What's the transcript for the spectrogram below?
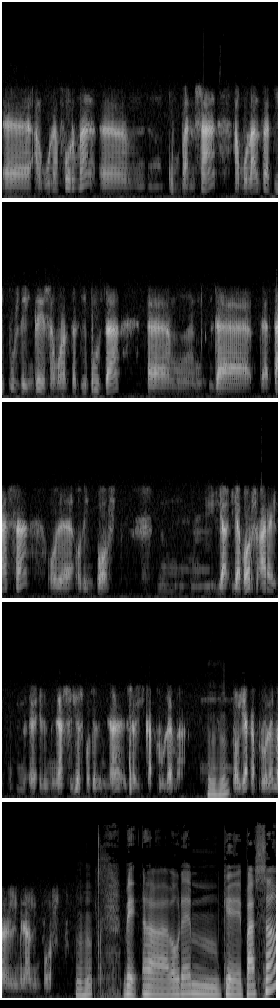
eh, alguna forma, eh, compensar amb un altre tipus d'ingrés, amb un altre tipus de, eh, de, de tassa o d'impost. Mm, llavors, ara, eliminar sí, es pot eliminar, és a dir, cap problema. Uh -huh. No hi ha cap problema en eliminar l'impost. Uh -huh. Bé, uh, veurem què passa.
